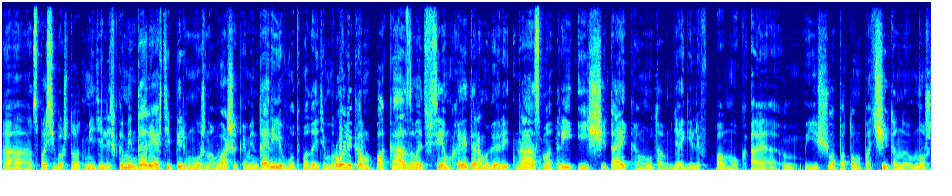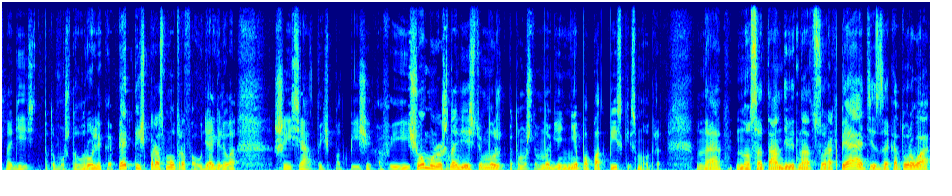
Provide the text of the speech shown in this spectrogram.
А, спасибо, что отметились в комментариях. Теперь можно ваши комментарии вот под этим роликом показывать всем хейтерам и говорить, на, смотри и считай, кому там Дягилев помог. А еще потом подсчитанную умножь на 10, потому что у ролика 5000 просмотров, а у Дягилева 60 тысяч подписчиков. И еще можешь на 10 умножить, потому что многие не по подписке смотрят да, но Сатан 1945, из-за которого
